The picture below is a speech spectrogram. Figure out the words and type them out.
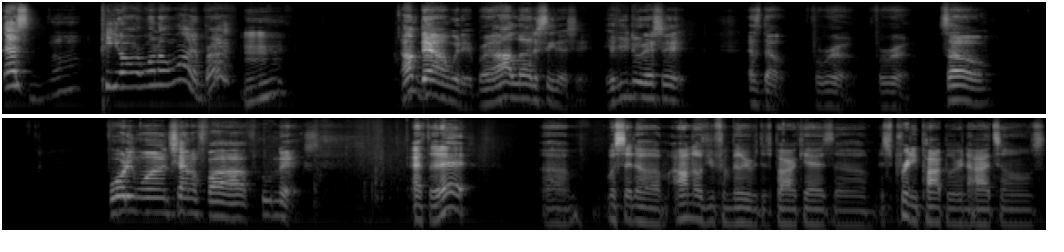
that's PR one on one, bro. hmm I'm down with it, bro. I love to see that shit. If you do that shit, that's dope. For real. For real. So 41, Channel 5, who next? After that, um, what's it? Um, I don't know if you're familiar with this podcast. Um, it's pretty popular in the iTunes.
